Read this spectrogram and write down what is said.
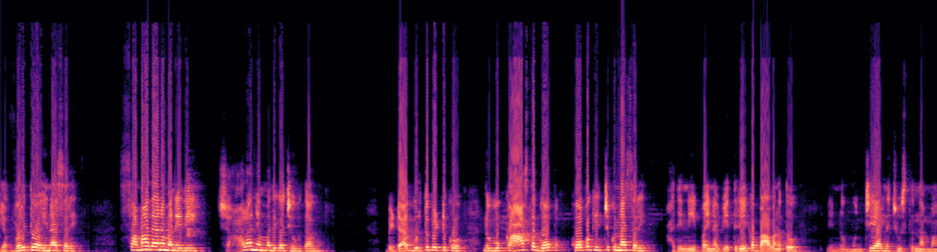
ఎవరితో అయినా సరే సమాధానం అనేది చాలా నెమ్మదిగా చెబుతావు. బిడ్డ గుర్తుపెట్టుకో నువ్వు కాస్త గోప కోపకిచ్చుకున్నా సరే అది నీపైన వ్యతిరేక భావనతో నిన్ను ముంచేయాలని చూస్తుందమ్మా.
